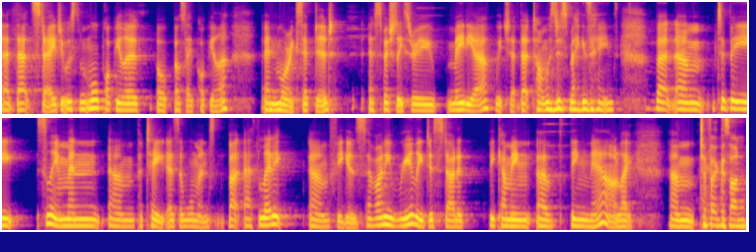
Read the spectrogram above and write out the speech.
at that stage. It was more popular, or I'll say popular, and more accepted, especially through media, which at that time was just magazines. But um, to be slim and um, petite as a woman, but athletic um, figures have only really just started becoming a thing now. Like um, to focus on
